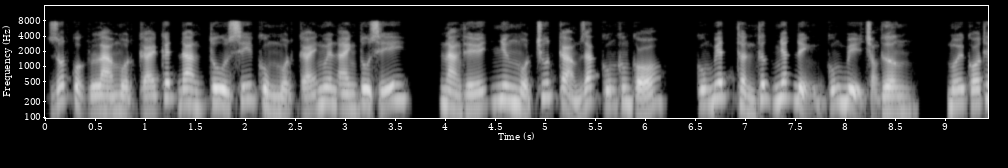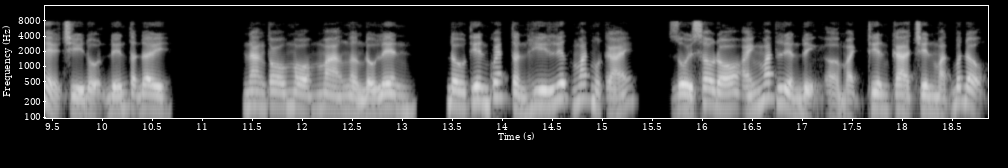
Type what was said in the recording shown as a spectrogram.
rốt cuộc là một cái kết đan tu sĩ cùng một cái nguyên anh tu sĩ, nàng thế nhưng một chút cảm giác cũng không có, cũng biết thần thức nhất định cũng bị trọng thương, mới có thể chỉ độn đến tận đây. Nàng to mò mà ngẩng đầu lên, đầu tiên quét tần hy liếc mắt một cái, rồi sau đó ánh mắt liền định ở mạch thiên ca trên mặt bất động.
